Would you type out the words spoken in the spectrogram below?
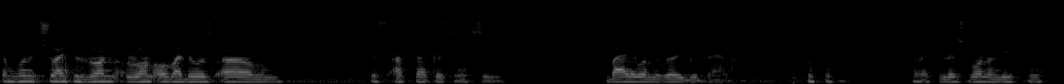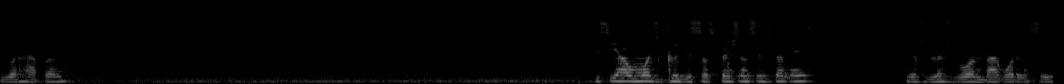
So I'm going to try to run run over those um those obstacles and see. By the way, I'm a very good driver. All right, so let's run on this and see what happens. You see how much good the suspension system is? Let's let's run backward and see.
